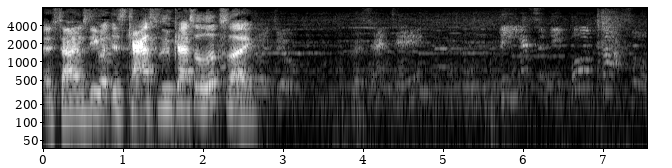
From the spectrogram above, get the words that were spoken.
It's time to see what this castle castle looks like. Good do. Presenting the SMG4 castle.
